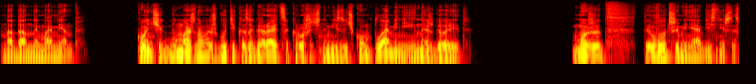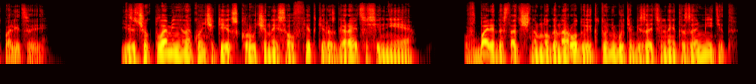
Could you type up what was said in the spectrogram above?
на данный момент. Кончик бумажного жгутика загорается крошечным язычком пламени, и Нэш говорит. «Может, ты лучше меня объяснишься с полицией?» Язычок пламени на кончике скрученной салфетки разгорается сильнее. В баре достаточно много народу, и кто-нибудь обязательно это заметит.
